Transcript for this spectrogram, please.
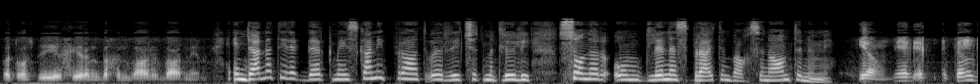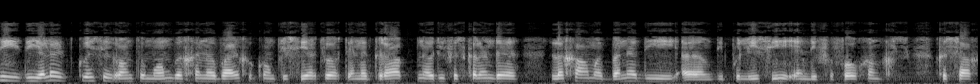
wat ons by die regering begin waar, waarneem. En dan natuurlik Dirk, mens kan nie praat oor Richard Mtluli sonder om Glenis Breitenberg se naam te noem nie. Ja, nee, ek ek, ek dink die die hele kwessie rondom hom begin nou baie gekompliseer word en dit raak nou die verskillende liggame binne die ehm uh, die polisie en die vervolgingsgesag.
